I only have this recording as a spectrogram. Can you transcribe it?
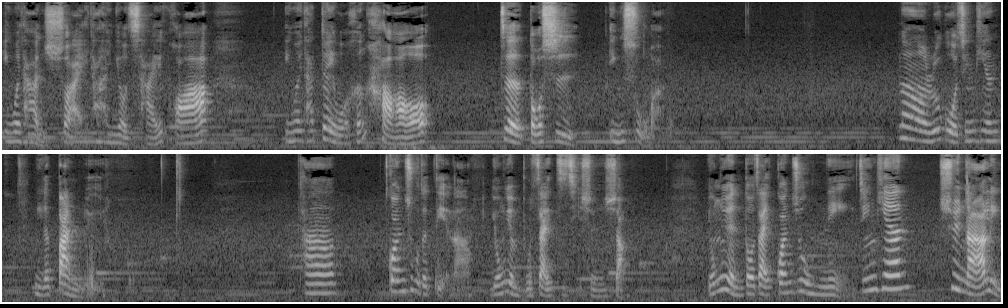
因为他很帅，他很有才华，因为他对我很好，这都是因素嘛。那如果今天你的伴侣，他关注的点啊，永远不在自己身上，永远都在关注你今天去哪里，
